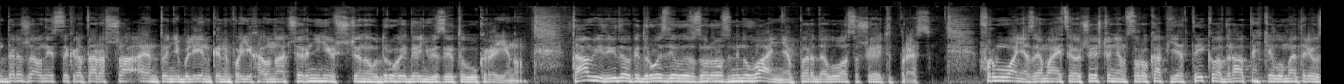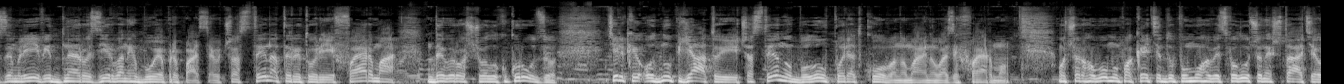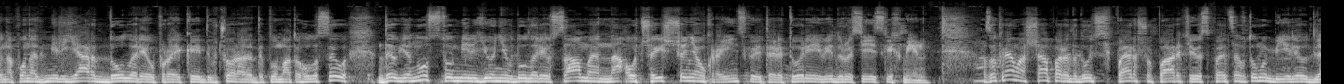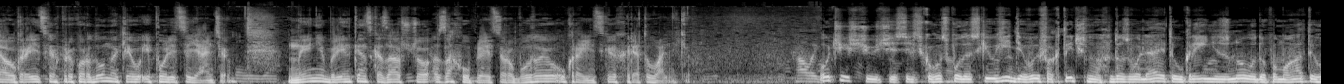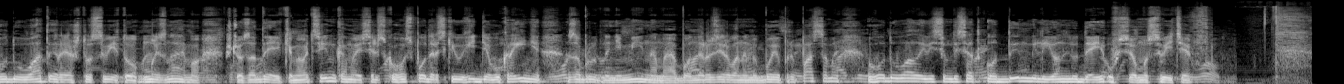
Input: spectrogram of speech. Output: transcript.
Державний секретар США Ентоні Блінкен поїхав на Чернігівщину в другий день візиту в Україну. Там відвідав підрозділи з розмінування. Передало Associated Press. Формування займається очищенням 45 квадратних кілометрів землі від нерозірваних боєприпасів. Частина території ферма, де вирощували кукурудзу. Тільки одну п'яту її частину було впорядковано. Маю на увазі ферму. У черговому пакеті допомоги від Сполучених Штатів на понад мільярд доларів, про який вчора дипломат оголосив, 90 мільйонів доларів саме на очищення української території від російських мін. Зокрема, США передадуть першу партію спецавтомобілів для українських прикордонників і поліціянтів. Нині Блінкен сказав, що захоплюється роботою українських рятувальників. Очищуючи сільськогосподарські угіддя, ви фактично дозволяєте Україні знову допомагати годувати решту світу. Ми знаємо, що за деякими оцінками сільськогосподарські угіддя в Україні, забруднені мінами або нерозірваними боєприпасами, годували 81 мільйон людей у всьому світі.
